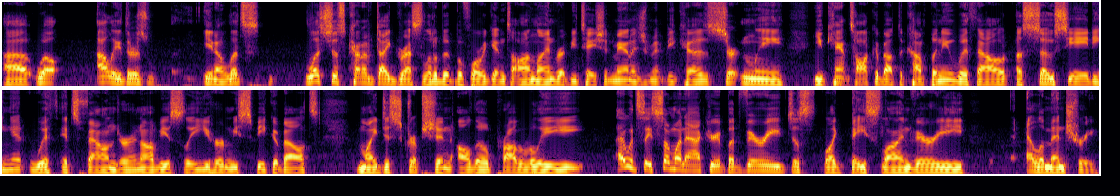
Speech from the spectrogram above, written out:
Uh, well, Ali, there's, you know, let's let's just kind of digress a little bit before we get into online reputation management because certainly you can't talk about the company without associating it with its founder and obviously you heard me speak about my description although probably i would say somewhat accurate but very just like baseline very elementary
